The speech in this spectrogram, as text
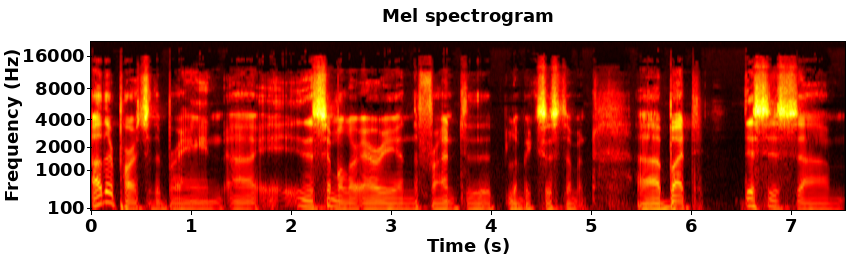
other parts of the brain uh, in a similar area in the front, of the limbic system, uh, but this has um,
